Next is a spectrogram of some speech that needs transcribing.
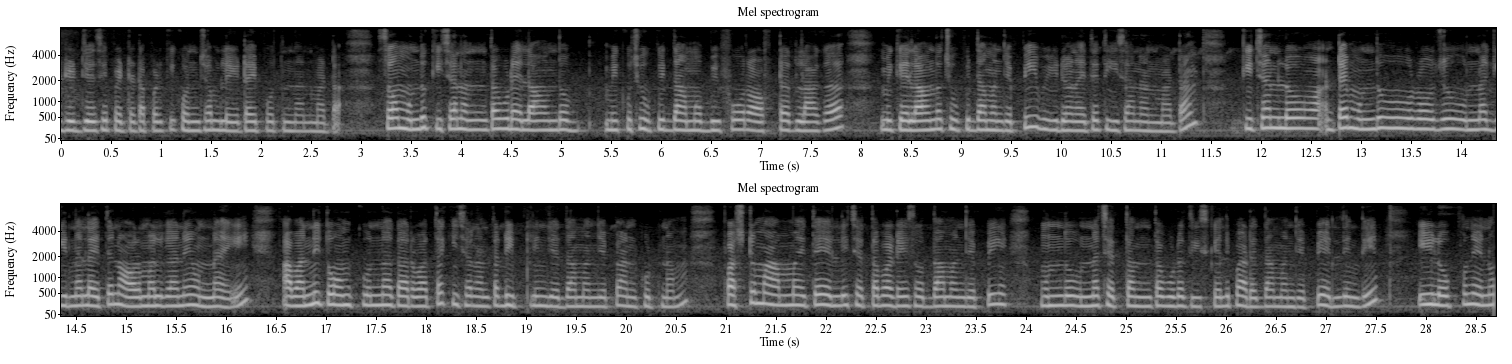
ఎడిట్ చేసి పెట్టేటప్పటికి కొంచెం లేట్ అయిపోతుంది అనమాట సో ముందు కిచెన్ అంతా కూడా ఎలా ఉందో మీకు చూపిద్దాము. బిఫోర్ ఆఫ్టర్ లాగా మీకు ఎలా ఉందో చూపిద్దామని చెప్పి ఈ వీడియోని అయితే తీసాను అనమాట కిచెన్లో అంటే ముందు రోజు ఉన్న గిన్నెలు అయితే నార్మల్గానే ఉన్నాయి. అవన్నీ తోముకున్న తర్వాత కిచెన్ అంతా డీప్ క్లీన్ చేద్దామని చెప్పి అనుకుంటున్నాం. ఫస్ట్ మా అమ్మ అయితే వెళ్ళి చెత్త పడేసి వద్దామని చెప్పి ముందు ఉన్న చెత్త అంతా కూడా తీసుకెళ్ళి పడేద్దామని చెప్పి వెళ్ళింది ఈలోపు నేను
